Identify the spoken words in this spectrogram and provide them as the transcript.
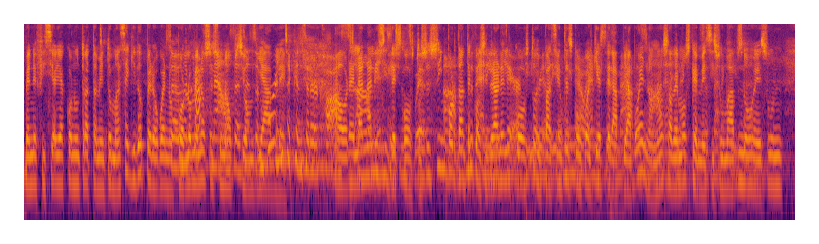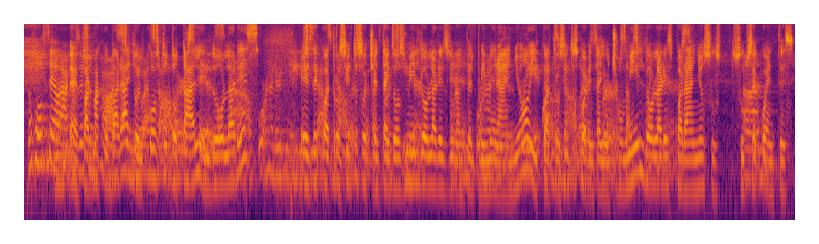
beneficiaría con un tratamiento más seguido, pero bueno, por lo menos es una opción viable. Ahora, el um, análisis de costos. Es um, importante considerar el costo en pacientes con cualquier terapia. Bueno, ¿no? Sabemos que mesizumab no es un, eh, fármaco barato. El costo total en uh, dólares es de 482 mil dólares durante el primer año y 448 8 mil dólares para años um, subsecuentes.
